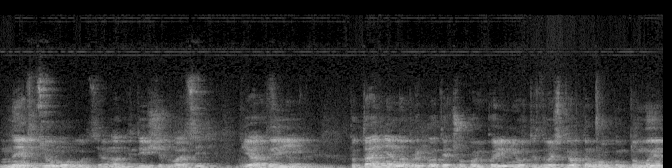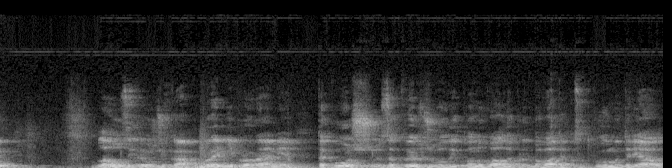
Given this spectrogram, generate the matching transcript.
Не в цьому році, а на 2025 рік. Питання, наприклад, якщо порівнювати з 2024 роком, то ми Благоустрій Кременчука в попередній програмі також затверджували і планували придбавати посадковий матеріал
